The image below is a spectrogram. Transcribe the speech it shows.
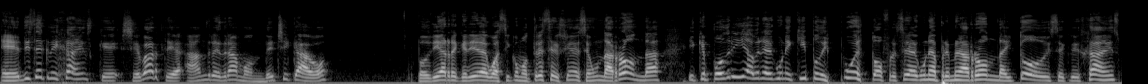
Eh, dice Chris Hines que llevarte a Andre Drummond de Chicago podría requerir algo así como tres selecciones de segunda ronda y que podría haber algún equipo dispuesto a ofrecer alguna primera ronda y todo, dice Chris Hines.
